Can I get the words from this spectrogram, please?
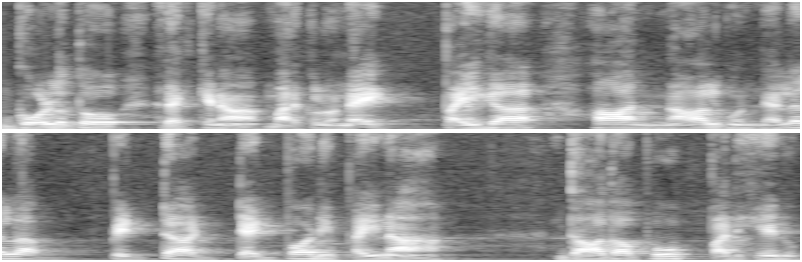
గోళ్ళతో రక్కిన మరకలున్నాయి. పైగా ఆ నాలుగు నెలల బిడ్డ డెడ్ బాడీ పైన దాదాపు పదిహేను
